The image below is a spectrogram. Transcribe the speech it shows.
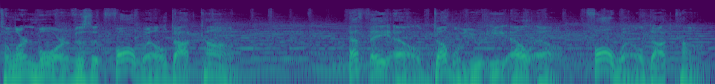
To learn more, visit falwell.com. F A L W E L L, falwell.com.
